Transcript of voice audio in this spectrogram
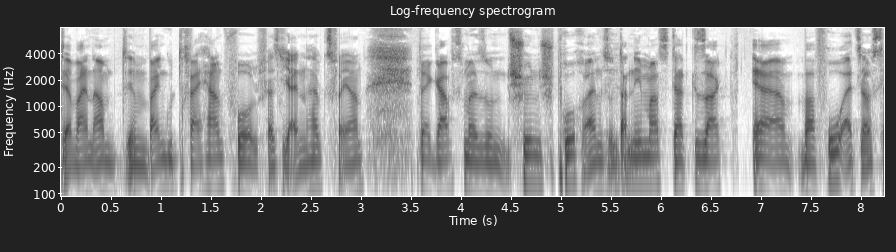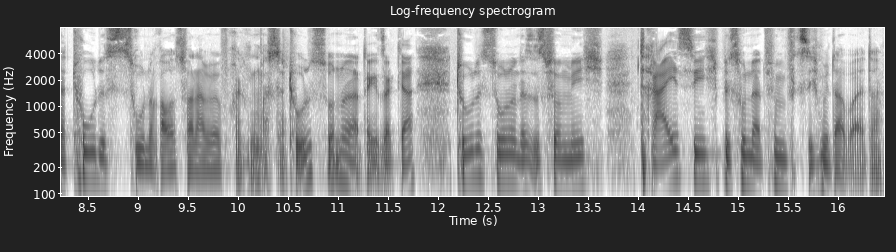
der Weinabend im Weingut Drei Herren vor, ich weiß nicht, eineinhalb, zwei Jahren. Da gab es mal so einen schönen Spruch eines Unternehmers, der hat gesagt, er war froh, als er aus der Todeszone raus war. Da haben wir gefragt, was ist der Todeszone? Da hat er gesagt, ja, Todeszone, das ist für mich 30 bis 150 Mitarbeiter.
